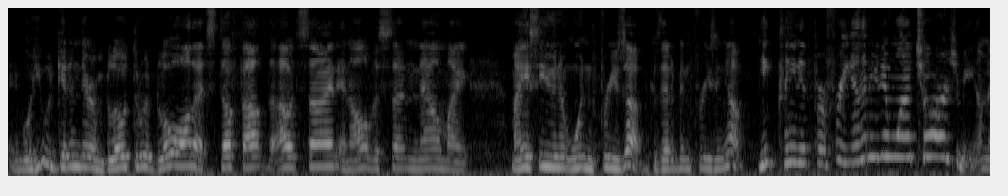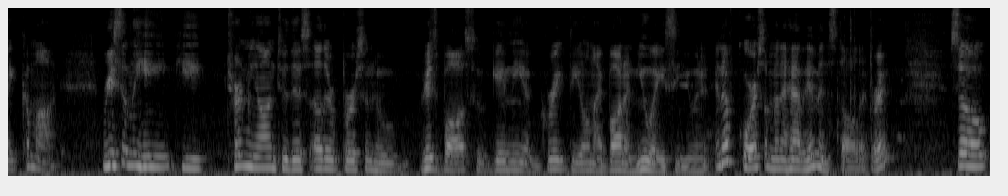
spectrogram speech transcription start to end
and well he would get in there and blow through it blow all that stuff out the outside and all of a sudden now my my AC unit wouldn't freeze up because it had been freezing up. He cleaned it for free and then he didn't want to charge me. I'm like, come on. Recently, he, he turned me on to this other person who, his boss, who gave me a great deal and I bought a new AC unit. And of course, I'm going to have him install it, right? So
